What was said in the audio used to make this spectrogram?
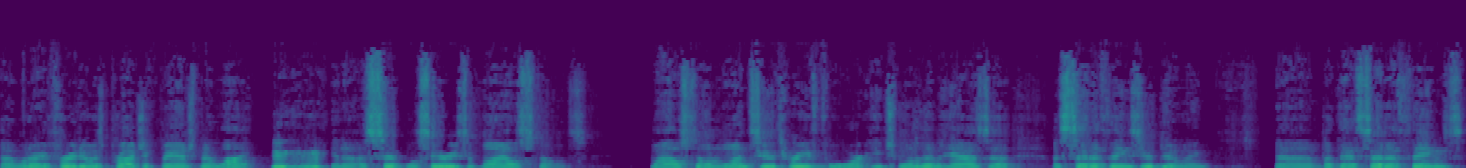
uh, what I refer to as project management line. Mm-hmm. You know, a simple series of milestones. Milestone one, two, three, four. Each one of them has a, a set of things you're doing, uh, but that set of things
